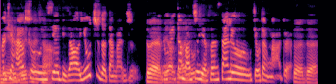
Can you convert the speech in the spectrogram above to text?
而且还要摄入一些比较优质的蛋白质。对，因为蛋白质也分三六九等嘛，对。对对，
